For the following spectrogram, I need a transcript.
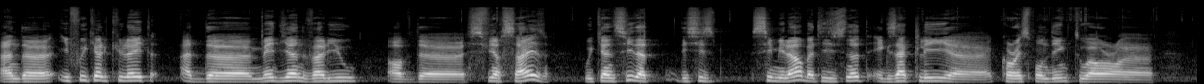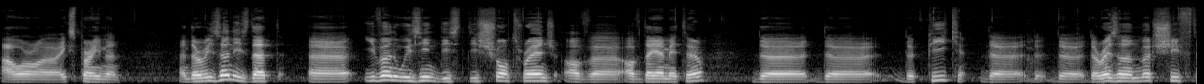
And uh, if we calculate at the median value of the sphere size, we can see that this is similar, but it is not exactly uh, corresponding to our, uh, our uh, experiment. And the reason is that uh, even within this, this short range of, of diameter, the, the, the peak, the, the, the resonant mode shift.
